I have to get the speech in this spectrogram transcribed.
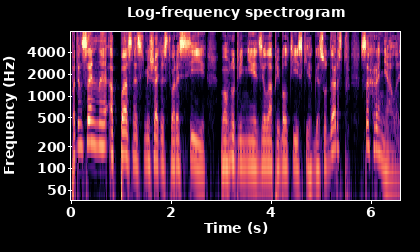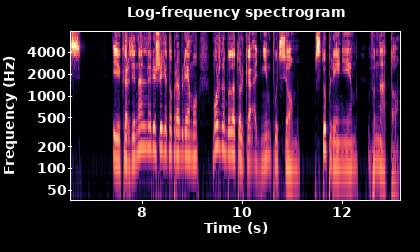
потенциальная опасность вмешательства России во внутренние дела прибалтийских государств сохранялась. И кардинально решить эту проблему можно было только одним путем – вступлением в НАТО.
